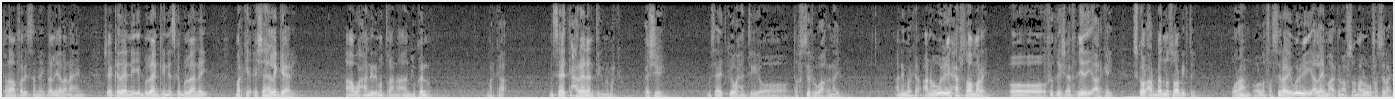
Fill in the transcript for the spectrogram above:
Galadaan fadhiisanay dhalinyaraan ahayn sheekadeennii iyo bulaankeennii iska bulaanay markii cishaha la gaari aa waxaan idhi mataqaanaa aan dukanno. Marka masaajidka xareedaan tegnay marka ceshihii. Masaajidkii waxaan tegey oo tafsiir lagu akrinayo ani marka anoo weligay xer soo maray oo fiqi shaaficiyada i arkay iskool carbeedna soo dhigtay qur'aan oo la fasirayo weligay iyo allahi ma arkin oo af soomaali lagu fasirayo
